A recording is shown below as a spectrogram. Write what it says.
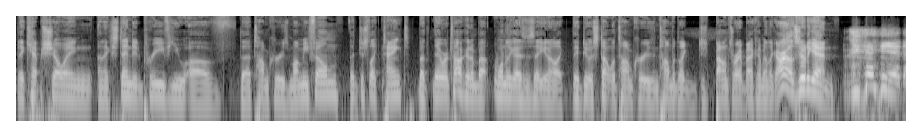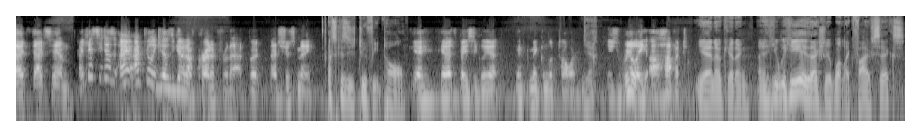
They kept showing an extended preview of the Tom Cruise mummy film that just like tanked. But they were talking about one of the guys that said, you know, like they do a stunt with Tom Cruise and Tom would like just bounce right back up and like, all right, let's do it again. yeah, that that's him. I guess he does. I, I feel like he doesn't get enough credit for that, but that's just me. That's because he's two feet tall. Yeah, yeah, that's basically it. You have to make him look taller. Yeah, he's really a hobbit. Yeah, no kidding. Uh, he he is actually what like five six.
